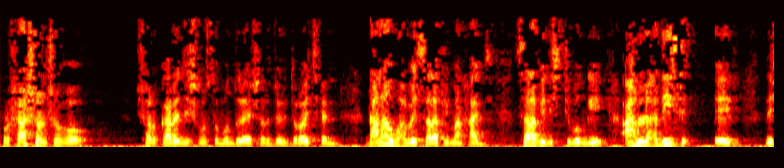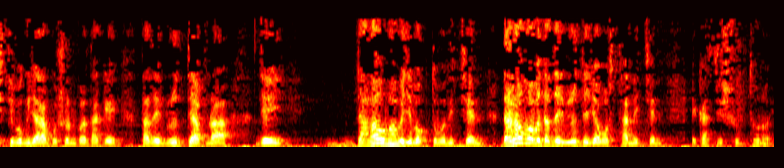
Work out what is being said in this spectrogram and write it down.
প্রশাসন সহ সরকারের যে সমস্ত বন্ধুরা এর সাথে জড়িত রয়েছেন ডালাওভাবে সালাফি মানহাজ, সালাফি দৃষ্টিভঙ্গি আহুল হাদিস এর দৃষ্টিভঙ্গি যারা পোষণ করে থাকে, তাদের বিরুদ্ধে আপনারা যেই ডালাওভাবে যে বক্তব্য দিচ্ছেন দাঁড়াওভাবে তাদের বিরুদ্ধে যে অবস্থান নিচ্ছেন, এ কাজটি শুদ্ধ নয়।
